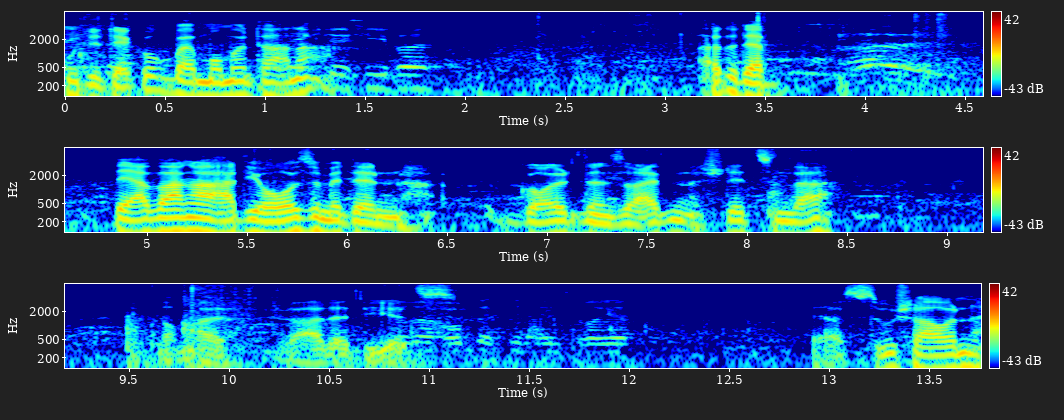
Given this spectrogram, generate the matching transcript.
Gute Deckung bei Momentana. Also der Bärwanger hat die Hose mit den goldenen Seitenschlitzen da. Nochmal für alle, die jetzt erst zuschauen.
